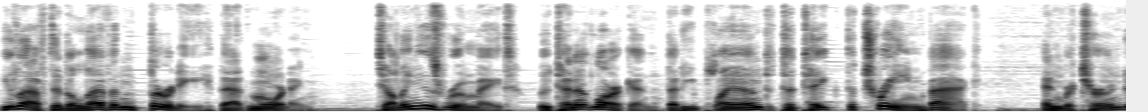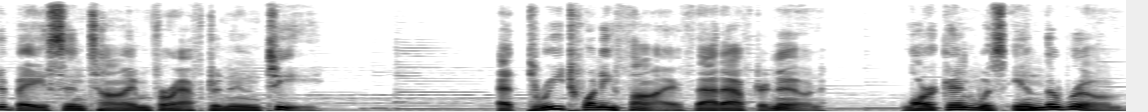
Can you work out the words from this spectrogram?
He left at 11.30 that morning, telling his roommate, Lieutenant Larkin, that he planned to take the train back and return to base in time for afternoon tea. At 3.25 that afternoon, Larkin was in the room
